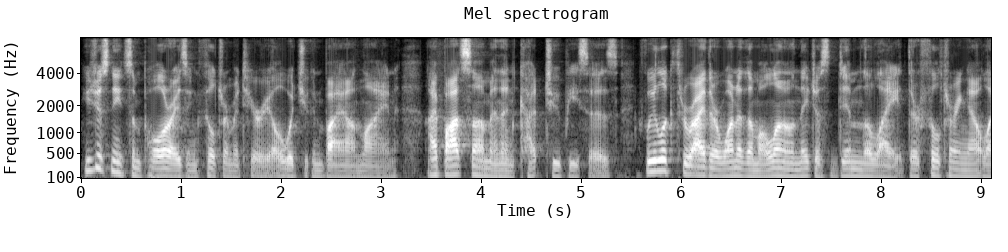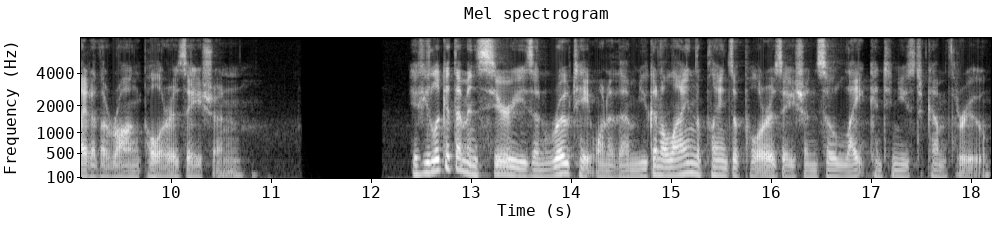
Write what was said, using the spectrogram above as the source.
You just need some polarizing filter material, which you can buy online. I bought some and then cut two pieces. If we look through either one of them alone, they just dim the light. They're filtering out light of the wrong polarization. If you look at them in series and rotate one of them, you can align the planes of polarization so light continues to come through.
